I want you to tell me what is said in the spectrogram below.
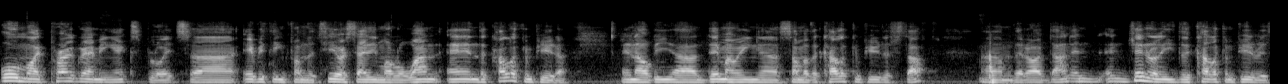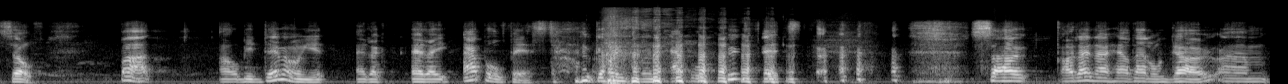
all my programming exploits, uh, everything from the TRS-80 Model One and the color computer, and I'll be uh, demoing uh, some of the color computer stuff. um, that I've done, and, and generally the color computer itself. But I'll be demoing it at a at a Apple Fest. I'm going to an Apple Food Fest. so I don't know how that'll go. Um,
